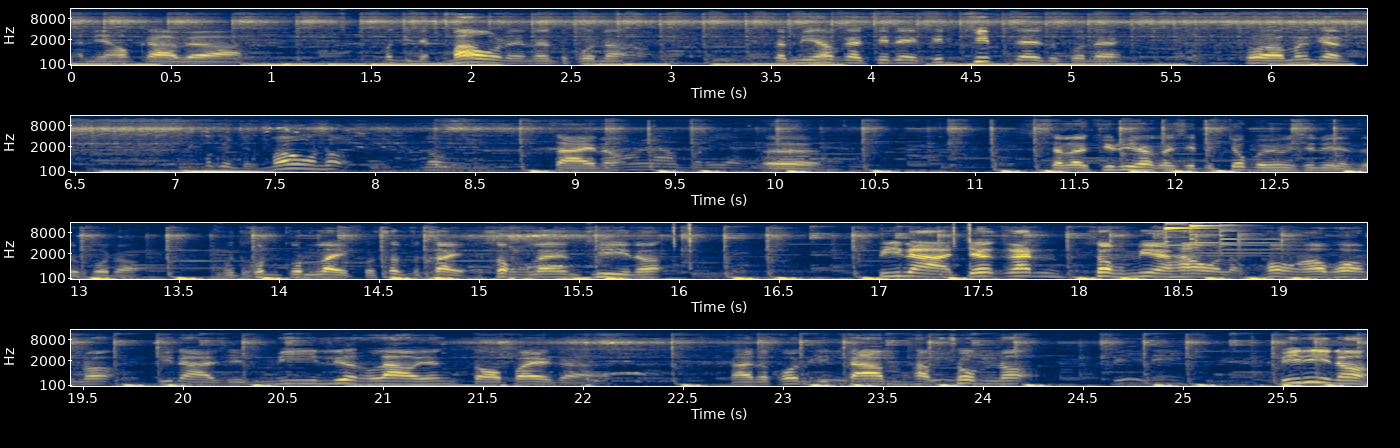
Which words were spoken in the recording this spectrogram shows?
อันนี้เขากาแบบว่ามันกินจากเมาเลยนะทุกคนเนาะสำนี้เขาก็สิได้ปิดคลิปได้ทุกคนนะเพราะว่ามันก็มันก็จะเมาเนาะน้องทรายเนาะเออสำหรับคลิปนี้เขาก็สิได้จบไปเพียงเท่านี้ทุกคนเนาะมันทุกคนกดไลค์กดซับสไครต์ส่องไลน์ที่เนาะปีหน้าเจอกันส่องเมียเฮาล่ะห้องเฮาพร้อมเนาะปีหน้าสิมีเรื่องราวหยังต่อไปก็ถ้าทุกคนติดตามรับชมเนาะ ปีนี้เนาะ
